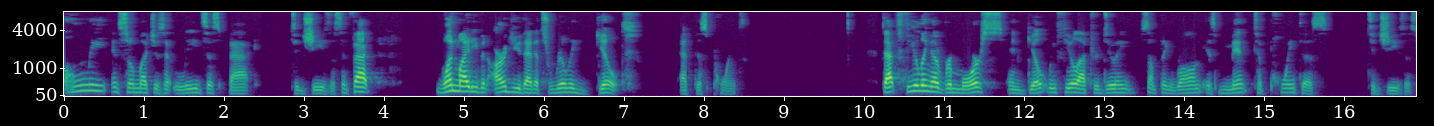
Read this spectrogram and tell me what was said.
only in so much as it leads us back to Jesus. In fact, one might even argue that it's really guilt at this point. That feeling of remorse and guilt we feel after doing something wrong is meant to point us to Jesus,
